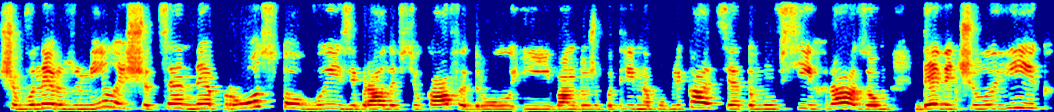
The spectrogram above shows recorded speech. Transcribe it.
щоб вони розуміли, що це не просто ви зібрали всю кафедру і вам дуже потрібна публікація, тому всіх разом 9 чоловік.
